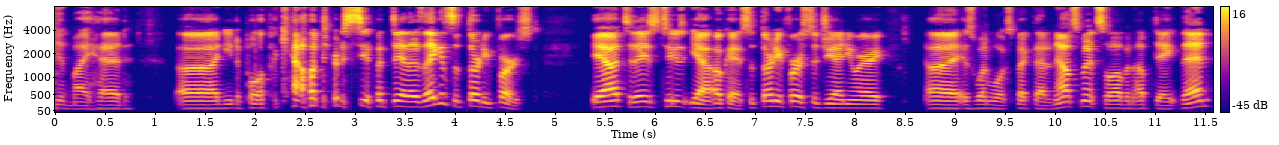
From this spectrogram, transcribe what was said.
in my head. Uh, I need to pull up a calendar to see what day that is. I think it's the 31st. Yeah, today's Tuesday. Yeah, okay. So 31st of January uh, is when we'll expect that announcement. So I'll have an update then.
